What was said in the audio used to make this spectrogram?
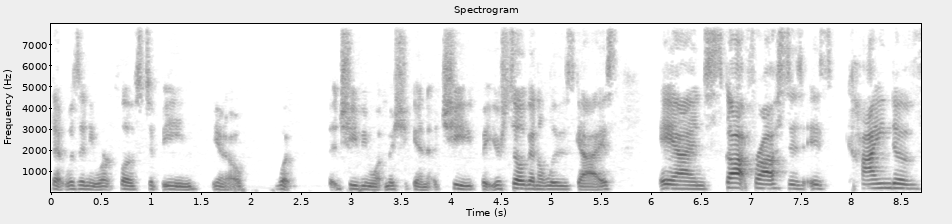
that was anywhere close to being you know what achieving what Michigan achieved, but you're still going to lose guys. And Scott Frost is is kind of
